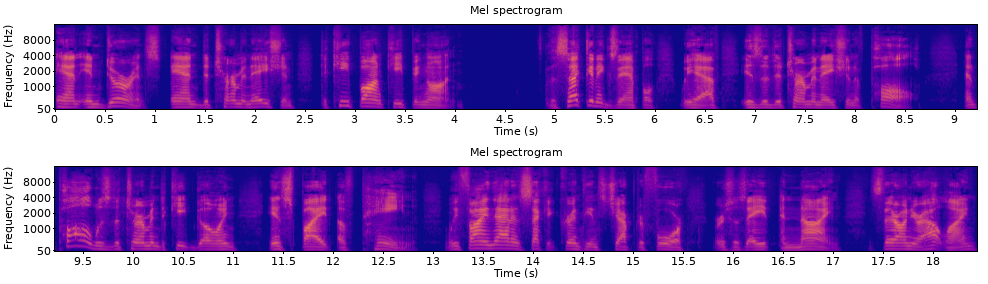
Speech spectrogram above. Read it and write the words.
and endurance and determination to keep on keeping on. The second example we have is the determination of Paul. And Paul was determined to keep going in spite of pain. We find that in 2 Corinthians chapter 4 verses 8 and 9. It's there on your outline.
